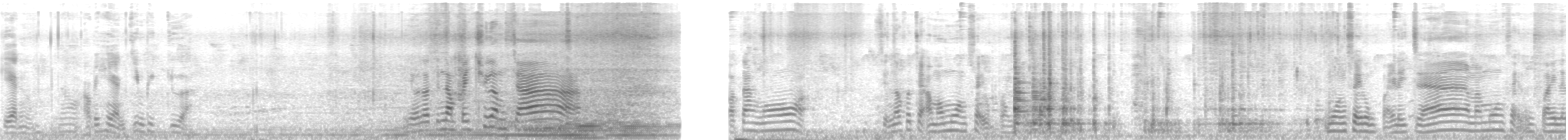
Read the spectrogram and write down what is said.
แกนแล้วเอาไปแห่นจิ้มพริกเกลือ เดี๋ยวเราจะนำไปเชื่อมจ้าตั้งหม้อเสร็จแล้วก็จะเอามะม่วงใส่ลงไป ม่วงใส่ลงไปเลยจ้ามะม่วงใส่ลงไปเล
